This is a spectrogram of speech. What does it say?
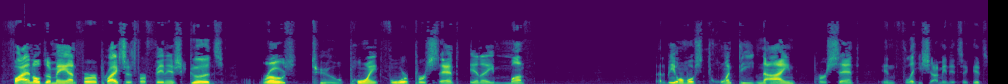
Final demand for prices for finished goods rose 2.4% in a month. That'd be almost 29% inflation. I mean, it's, it's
